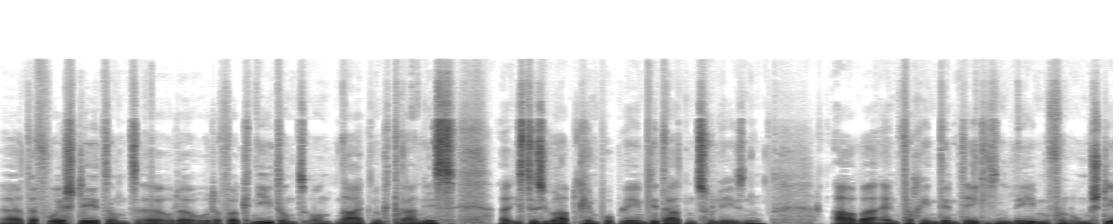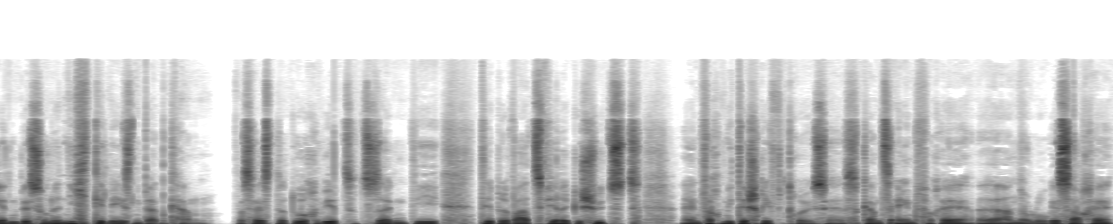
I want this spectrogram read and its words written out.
äh, davor steht und äh, oder oder verkniet und und nah genug dran ist, äh, ist es überhaupt kein Problem, die Daten zu lesen, aber einfach in dem täglichen Leben von umstehenden Personen nicht gelesen werden kann. Das heißt, dadurch wird sozusagen die, die Privatsphäre geschützt, einfach mit der Schriftgröße. Das ist ganz einfache äh, analoge Sache,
